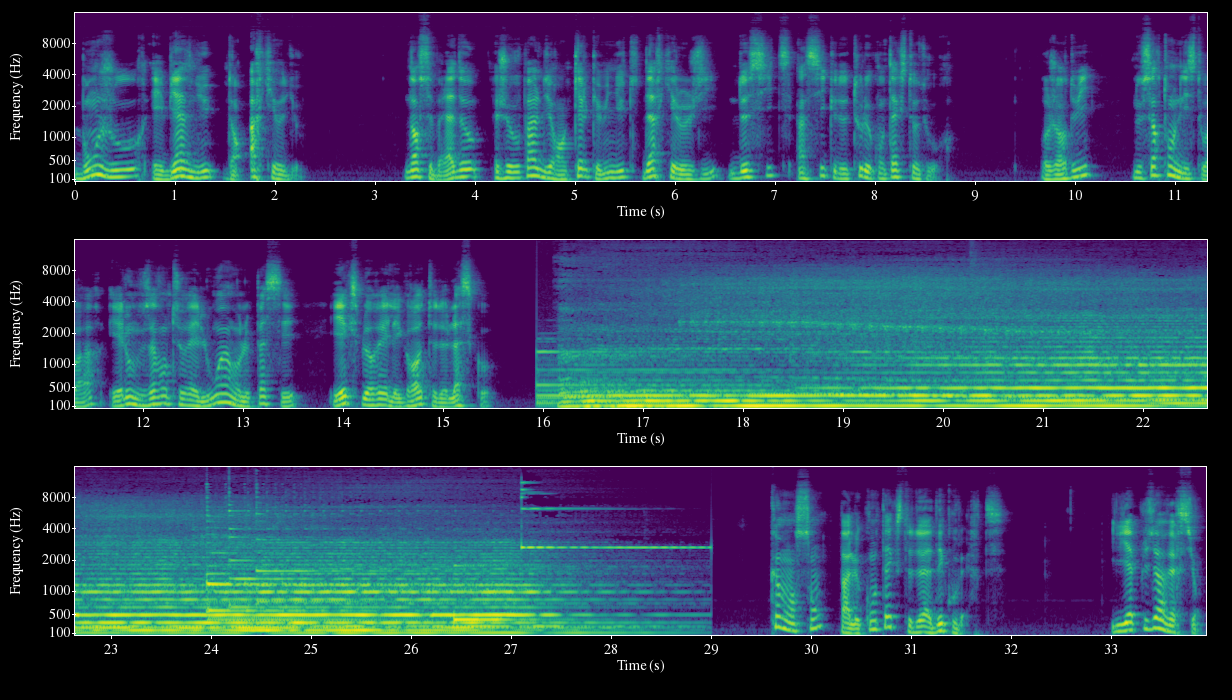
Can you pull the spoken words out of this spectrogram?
Bonjour et bienvenue dans Archéaudio. Dans ce balado, je vous parle durant quelques minutes d'archéologie, de sites ainsi que de tout le contexte autour. Aujourd'hui, nous sortons de l'histoire et allons nous aventurer loin dans le passé et explorer les grottes de Lascaux. Le contexte de la découverte. Il y a plusieurs versions,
